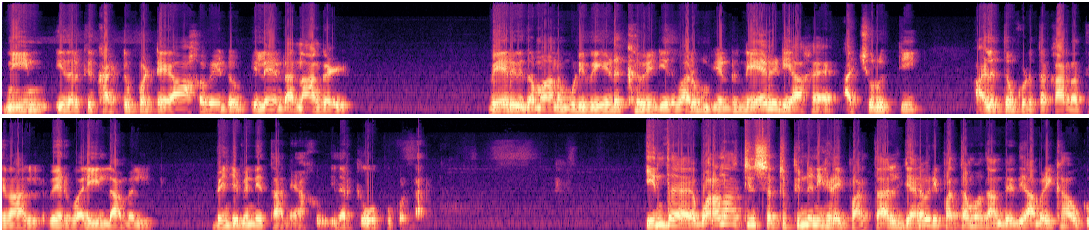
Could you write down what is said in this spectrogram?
நீ இதற்கு கட்டுப்பட்டே ஆக வேண்டும். இல்லை என்றால் நாங்கள் வேறு விதமான முடிவு எடுக்க வேண்டியது வரும் என்று நேரடியாக அச்சுறுத்தி அழுத்தம் கொடுத்த காரணத்தினால் வேறு வழி இல்லாமல் பெஞ்சமின் நித்தானியாகு இதற்கு ஒப்புக்கொண்டார். இந்த வரலாற்றின் சற்று பின்னணிகளை பார்த்தால் ஜனவரி பத்தொன்பதாம் தேதி அமெரிக்காவுக்கு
